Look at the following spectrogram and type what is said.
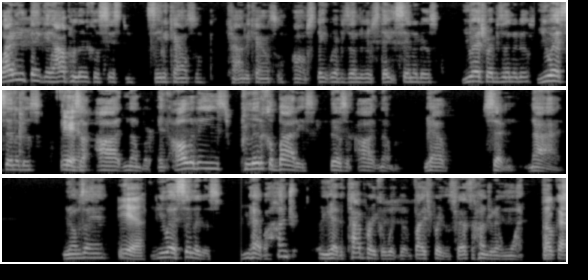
why do you think in our political system, city council, county council, um, state representatives, state senators, U.S. representatives, U.S. senators, there's Yeah. an odd number. In all of these political bodies, there's an odd number. You have seven, nine. You know what I'm saying? Yeah. U.S. senators, you have a hundred. You have the tiebreaker with the vice president, so that's 101. Okay.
